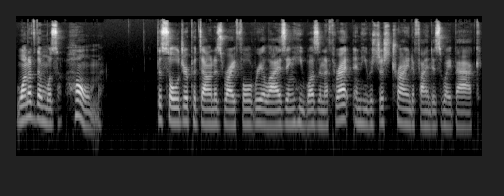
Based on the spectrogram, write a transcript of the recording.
One of them was home. The soldier put down his rifle, realizing he wasn't a threat and he was just trying to find his way back.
